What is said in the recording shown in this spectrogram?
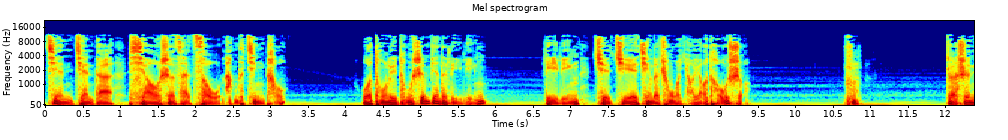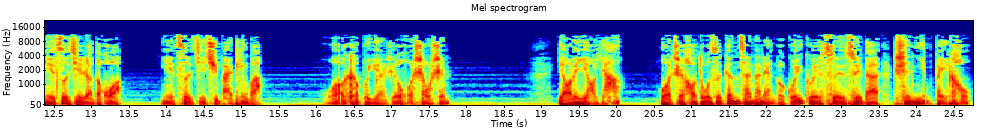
渐渐的消失在走廊的尽头。我捅了一捅身边的李玲，李玲却绝情的冲我摇摇头说：“哼，这是你自己惹的祸，你自己去摆平吧，我可不愿惹火烧身。”咬了咬牙，我只好独自跟在那两个鬼鬼祟祟的身影背后。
